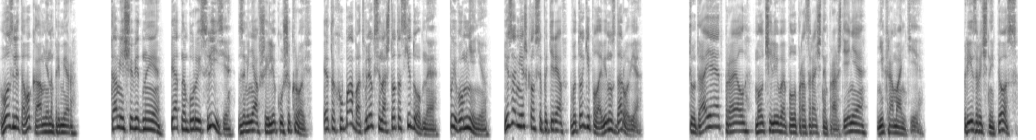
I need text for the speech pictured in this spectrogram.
возле того камня, например. Там еще видны пятна бурой слизи, заменявшие лекуши кровь. Это Хубаба отвлекся на что-то съедобное, по его мнению, и замешкался, потеряв в итоге половину здоровья. Туда я и отправил молчаливое полупрозрачное порождение некромантии. Призрачный пес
